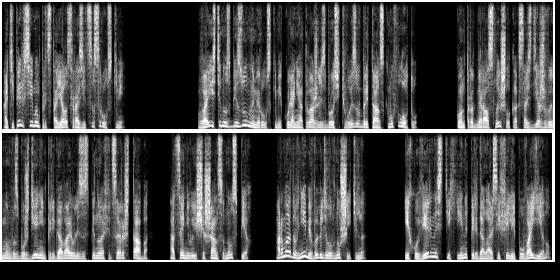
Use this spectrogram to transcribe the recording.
А теперь всем им предстояло сразиться с русскими. Воистину с безумными русскими, они отважились бросить вызов британскому флоту. Контр-адмирал слышал, как со сдерживаемым возбуждением переговаривали за спиной офицеры штаба, оценивающие шансы на успех. Армада в небе выглядела внушительно. Их уверенность стихийно передалась и Филиппу Воену.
